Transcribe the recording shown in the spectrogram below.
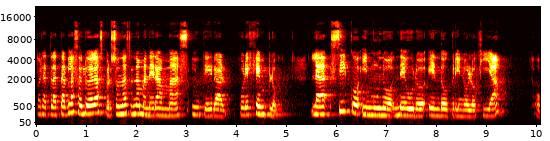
para tratar la salud de las personas de una manera más integral. Por ejemplo, la psicoinmunoneuroendocrinología, o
